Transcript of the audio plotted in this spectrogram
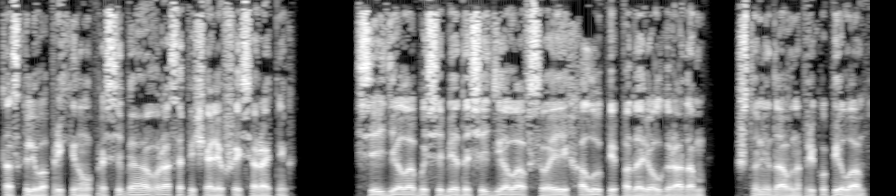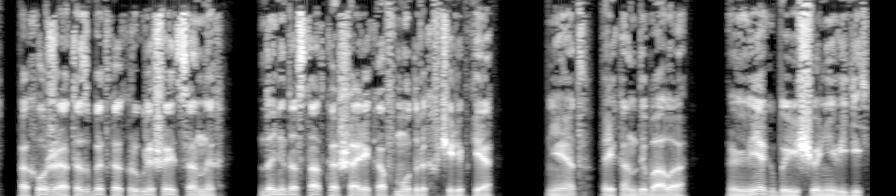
тоскливо прикинул про себя в раз опечалившийся ратник. Сидела бы себе досидела в своей халупе под Орелградом, что недавно прикупила, похоже, от избытка кругляшей ценных, до недостатка шариков мудрых в черепке. Нет, прикандыбала, век бы еще не видеть.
